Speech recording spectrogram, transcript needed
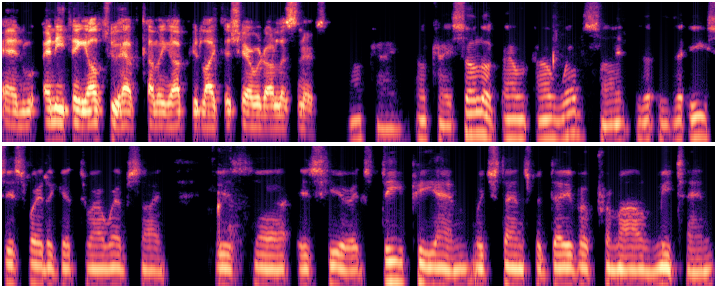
and anything else you have coming up you'd like to share with our listeners. Okay, okay. So look, our, our website, the, the easiest way to get to our website is uh, is here. It's DPM, which stands for Deva Premal Miten,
